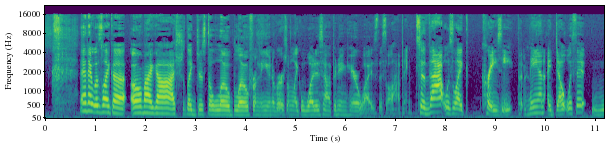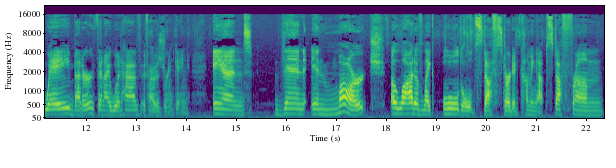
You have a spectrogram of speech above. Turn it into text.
and it was like a oh my gosh, like just a low blow from the universe. I'm like what is happening here? Why is this all happening? So that was like crazy, but man, I dealt with it way better than I would have if I was drinking. And then in March, a lot of like old, old stuff started coming up. Stuff from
